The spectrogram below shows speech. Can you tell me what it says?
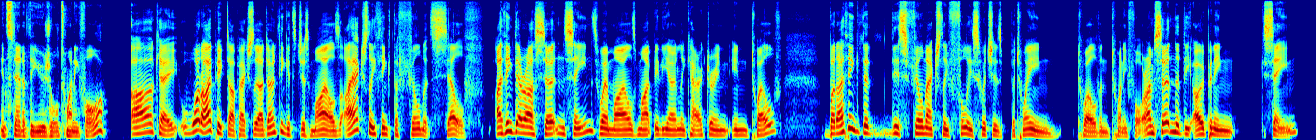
instead of the usual 24 Oh, okay. What I picked up actually, I don't think it's just Miles. I actually think the film itself. I think there are certain scenes where Miles might be the only character in in 12, but I think that this film actually fully switches between 12 and 24. I'm certain that the opening scene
